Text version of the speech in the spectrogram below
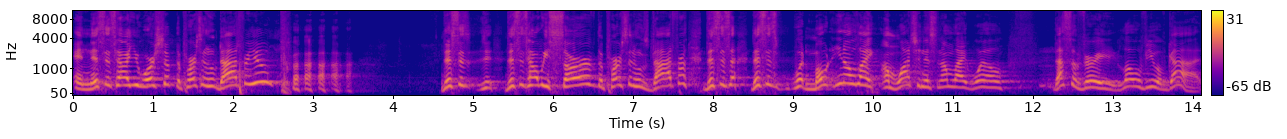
and this is how you worship the person who died for you, This is, this is how we serve the person who's died for us. This is, this is what, mo- you know, like I'm watching this and I'm like, well, that's a very low view of God.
